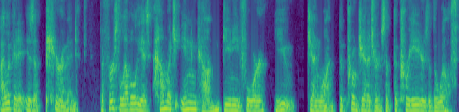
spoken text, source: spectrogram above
I look at it as a pyramid. The first level is how much income do you need for you, Gen 1, the progenitors, the creators of the wealth?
